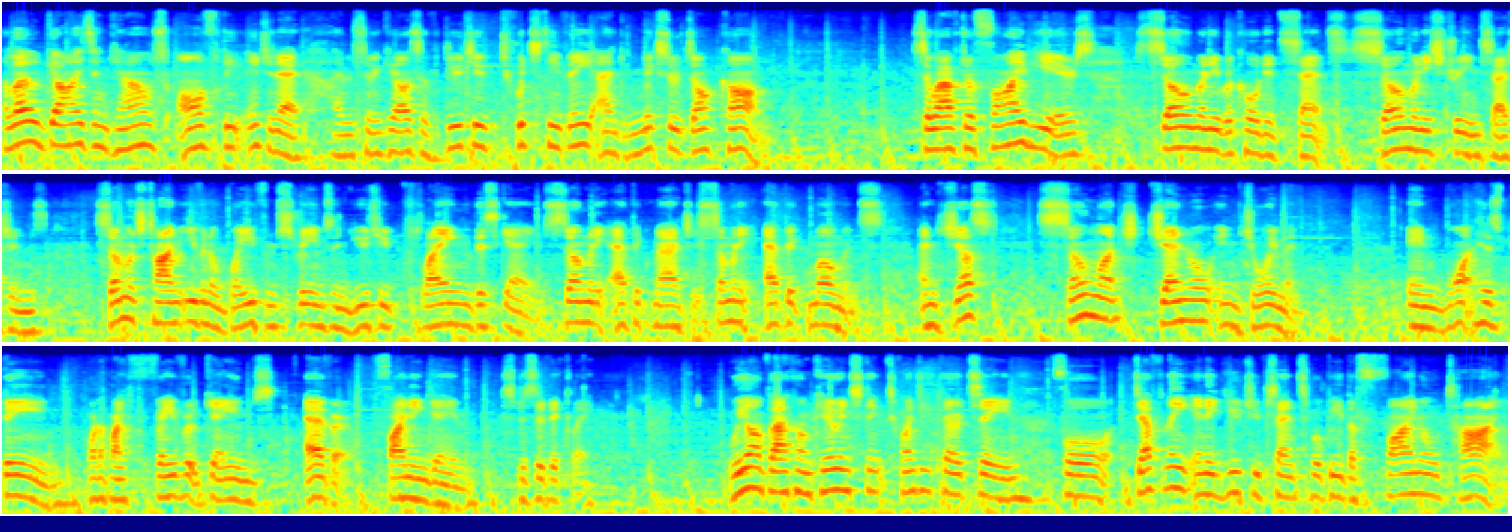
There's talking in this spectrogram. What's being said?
Hello guys and gals of the internet, I'm Mr. Chaos of YouTube, Twitch TV and Mixer.com. So after 5 years, so many recorded sets, so many stream sessions, so much time even away from streams and YouTube playing this game, so many epic matches, so many epic moments, and just so much general enjoyment in what has been one of my favorite games ever, fighting game specifically. We are back on Killer Instinct 2013 for definitely in a YouTube sense will be the final time.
